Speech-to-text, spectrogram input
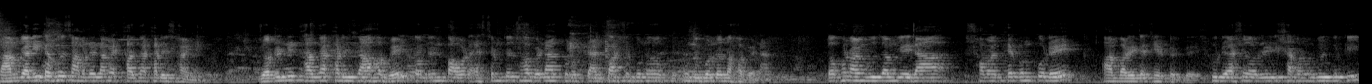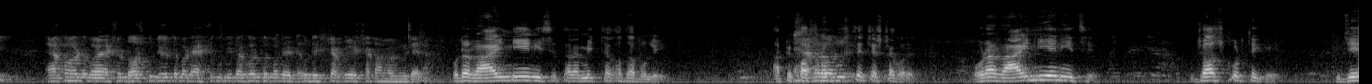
নাম জারিটা হয়েছে আমাদের নামে খাজনা খারিজ হয়নি। যতদিন খাজনা খারিজ না হবে, ততদিন পাওয়ার অ্যাসেম্পটেজ হবে না, কোনো প্ল্যান পাসে কোনো অনুবন্ধন হবে না। তখন আমি বুঝলাম যে এরা সময় ক্ষেপণ করে আমার বাড়িটা খেয়ে ফেলবে। সুদে আসলে অলরেডি সাতানব্বই কোটি। এখন হতে পারে একশো দশ কোটি হতে পারে, একশো কোটি টাকা হতে পারে এটা- ওদের হিসাবে এর সাথে আমার মিলে না। ওটা রায় নিয়ে নিছে, তারা মিথ্যা কথা বলে। আপনি কথাটা বুঝতে চেষ্টা করেন। ওরা রায় নিয়ে নিয়েছে জজ কোর্ট থেকে যে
